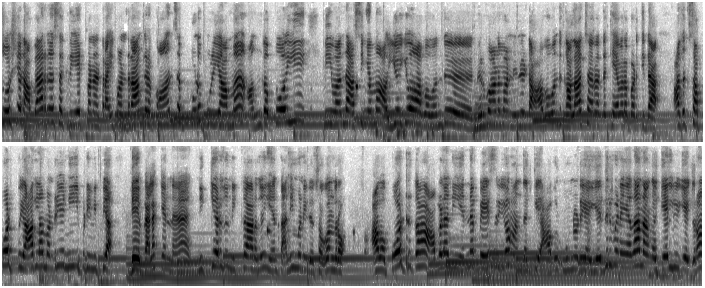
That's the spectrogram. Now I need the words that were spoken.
சோசியல் அவேர்னஸ கிரியேட் பண்ண ட்ரை பண்றாங்கிற கான்செப்ட் கூட புரியாம அங்க போய் நீ வந்து அசிங்கமா ஐயோயோ அவ வந்து நிர்வாணமா நின்னுட்டா அவ வந்து கலாச்சாரத்தை கேவலப்படுத்திட்டா அதுக்கு சப்போர்ட் யாரெல்லாம் பண்றியோ நீ இப்படி நிப்பியா? டே விளக்கென்ன? நிக்கிறதும் நிக்காரதும் என் தனி மனித சுதந்திரம். அவ போட்டிருக்கா அவளை நீ என்ன பேசுறியோ அந்த கே- அவ உன்னுடைய எதிர்வினையை தான் நாங்க கேள்வி கேட்கிறோம்.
